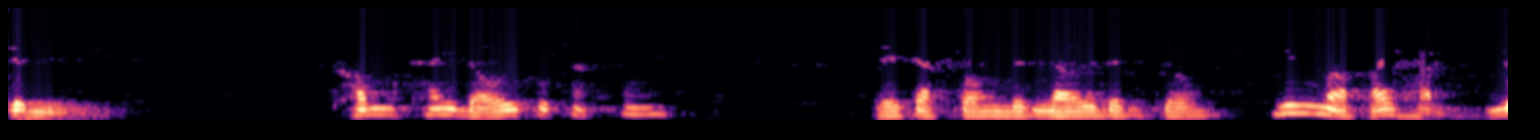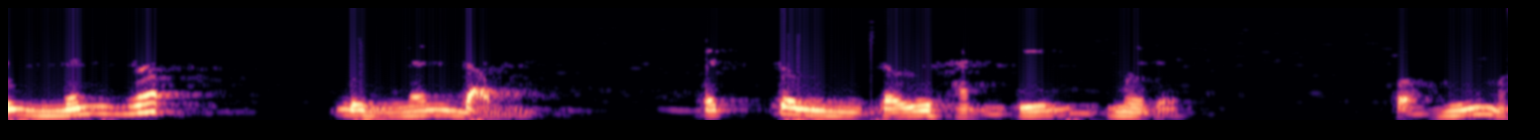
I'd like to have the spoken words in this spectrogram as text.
trình không thay đổi của các con. Để các con đến nơi đến chỗ. Nhưng mà phải hành, đừng nên gấp, đừng nên động. Phải từng tự hành tiến mới được còn nếu mà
